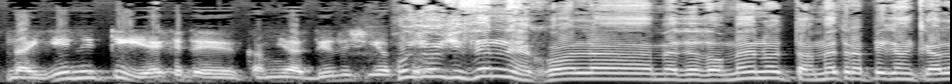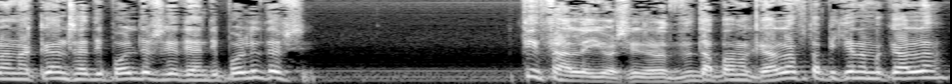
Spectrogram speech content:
να γίνει. Τι, έχετε καμιά αντίρρηση για αυτό; Όχι, όχι, δεν έχω, αλλά με δεδομένο ότι τα μέτρα πήγαν καλά να κάνεις αντιπολίτευση για την αντιπολίτευση. Τι θα λέει ο ΣΥΡΙΖΑ, δεν τα πάμε καλά, αυτά πηγαίναμε καλά.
